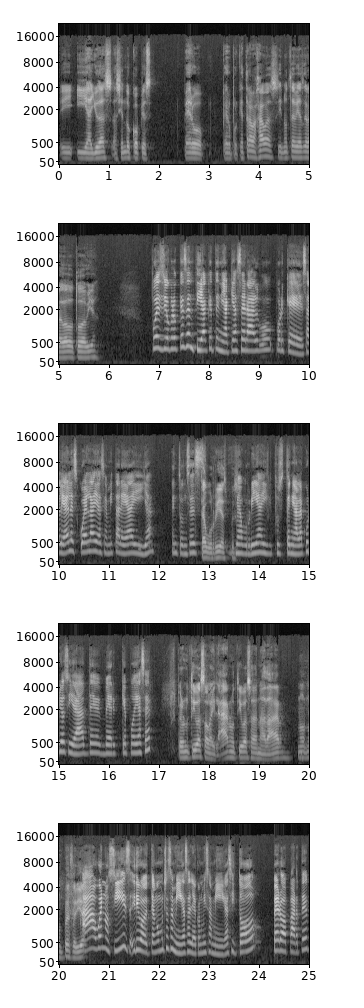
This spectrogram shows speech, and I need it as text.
Y, y, ayudas haciendo copias. Pero, pero ¿por qué trabajabas si no te habías graduado todavía? Pues yo creo que sentía que tenía que hacer algo porque salía de la escuela y hacía mi tarea y ya. Entonces... Te aburrías, pues. Me aburría y pues tenía la curiosidad de ver qué podía hacer. Pero no te ibas a bailar, no te ibas a nadar, no, no preferías. Ah, bueno, sí, digo, tengo muchas amigas, salía con mis amigas y todo, pero aparte,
